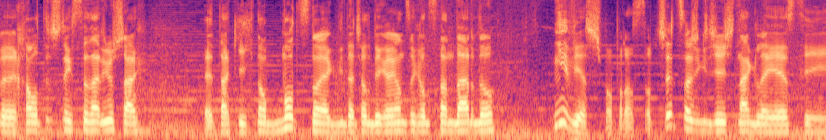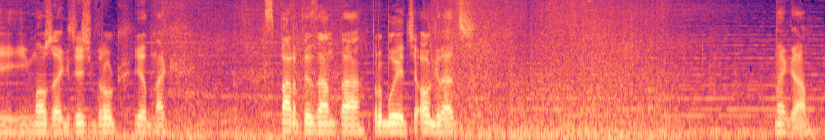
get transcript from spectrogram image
w chaotycznych scenariuszach, e, takich no mocno jak widać odbiegających od standardu, nie wiesz po prostu, czy coś gdzieś nagle jest i, i może gdzieś wróg jednak z partyzanta próbuje cię ograć. Mega.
